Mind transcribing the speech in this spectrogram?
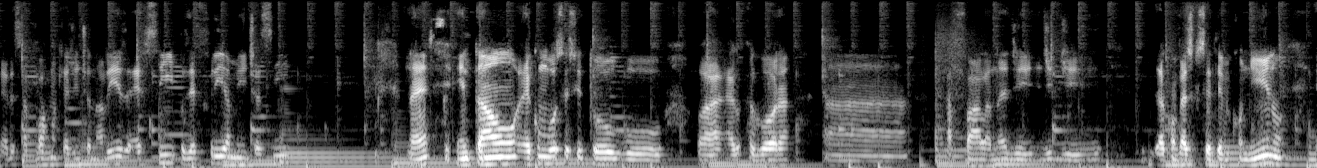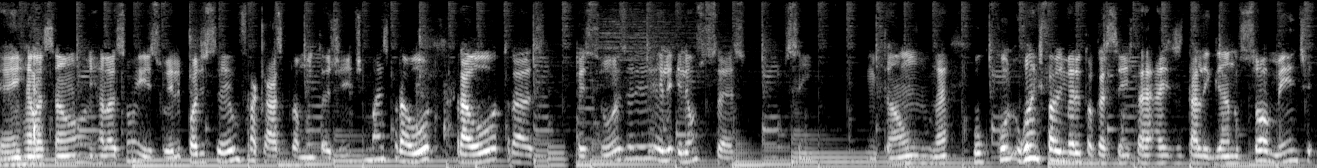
é dessa forma que a gente analisa, é simples, é friamente assim, né? Então, é como você citou o, a, agora a, a fala, né, de, de, de da conversa que você teve com o Nino é, em relação em relação a isso. Ele pode ser um fracasso para muita gente, mas para para outras pessoas ele, ele, ele, é um sucesso, sim. Então, né, o, quando a gente fala de meritocracia, a gente está tá ligando somente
